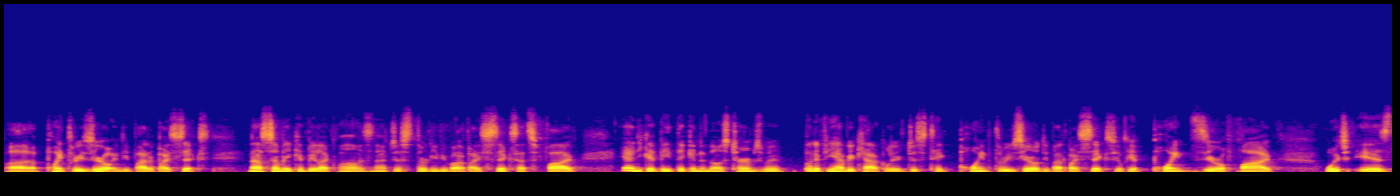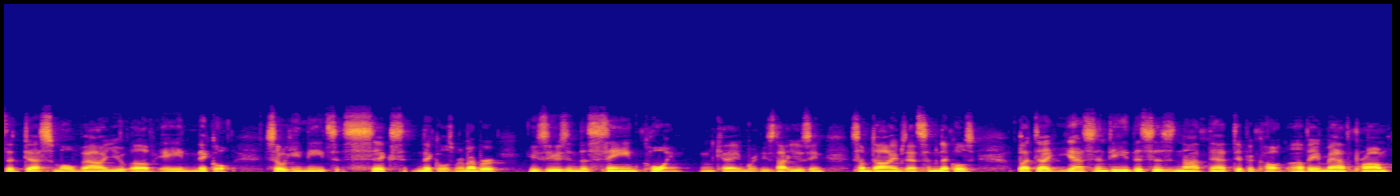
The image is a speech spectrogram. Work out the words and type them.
uh, 0.30 and divide it by 6. Now, somebody could be like, oh, isn't that just 30 divided by 6? That's 5. And you could be thinking in those terms. But if you have your calculator, just take 0.30 divided by 6, you'll get 0.05, which is the decimal value of a nickel. So he needs six nickels. Remember, he's using the same coin, okay, where he's not using some dimes and some nickels. But uh, yes, indeed, this is not that difficult of a math problem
